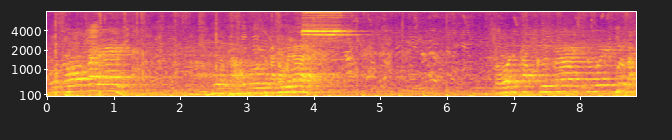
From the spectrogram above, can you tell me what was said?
โอ้ทองได้เลยเพื่อสามตัวจะกันเอา ไม่ได้โดนกลับคืนมาดูเพื่อสาม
